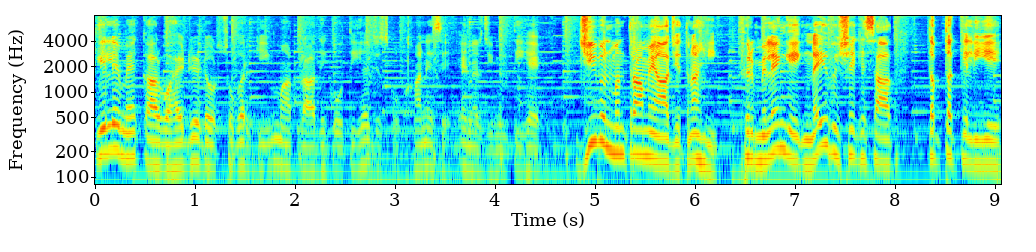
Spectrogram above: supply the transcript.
केले में कार्बोहाइड्रेट और शुगर की मात्रा अधिक होती है, जिसको खाने से एनर्जी मिलती है। जीवन मंत्रा में आज इतना ही। फिर मिलेंगे एक नए विषय के साथ। तब तक के लिए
